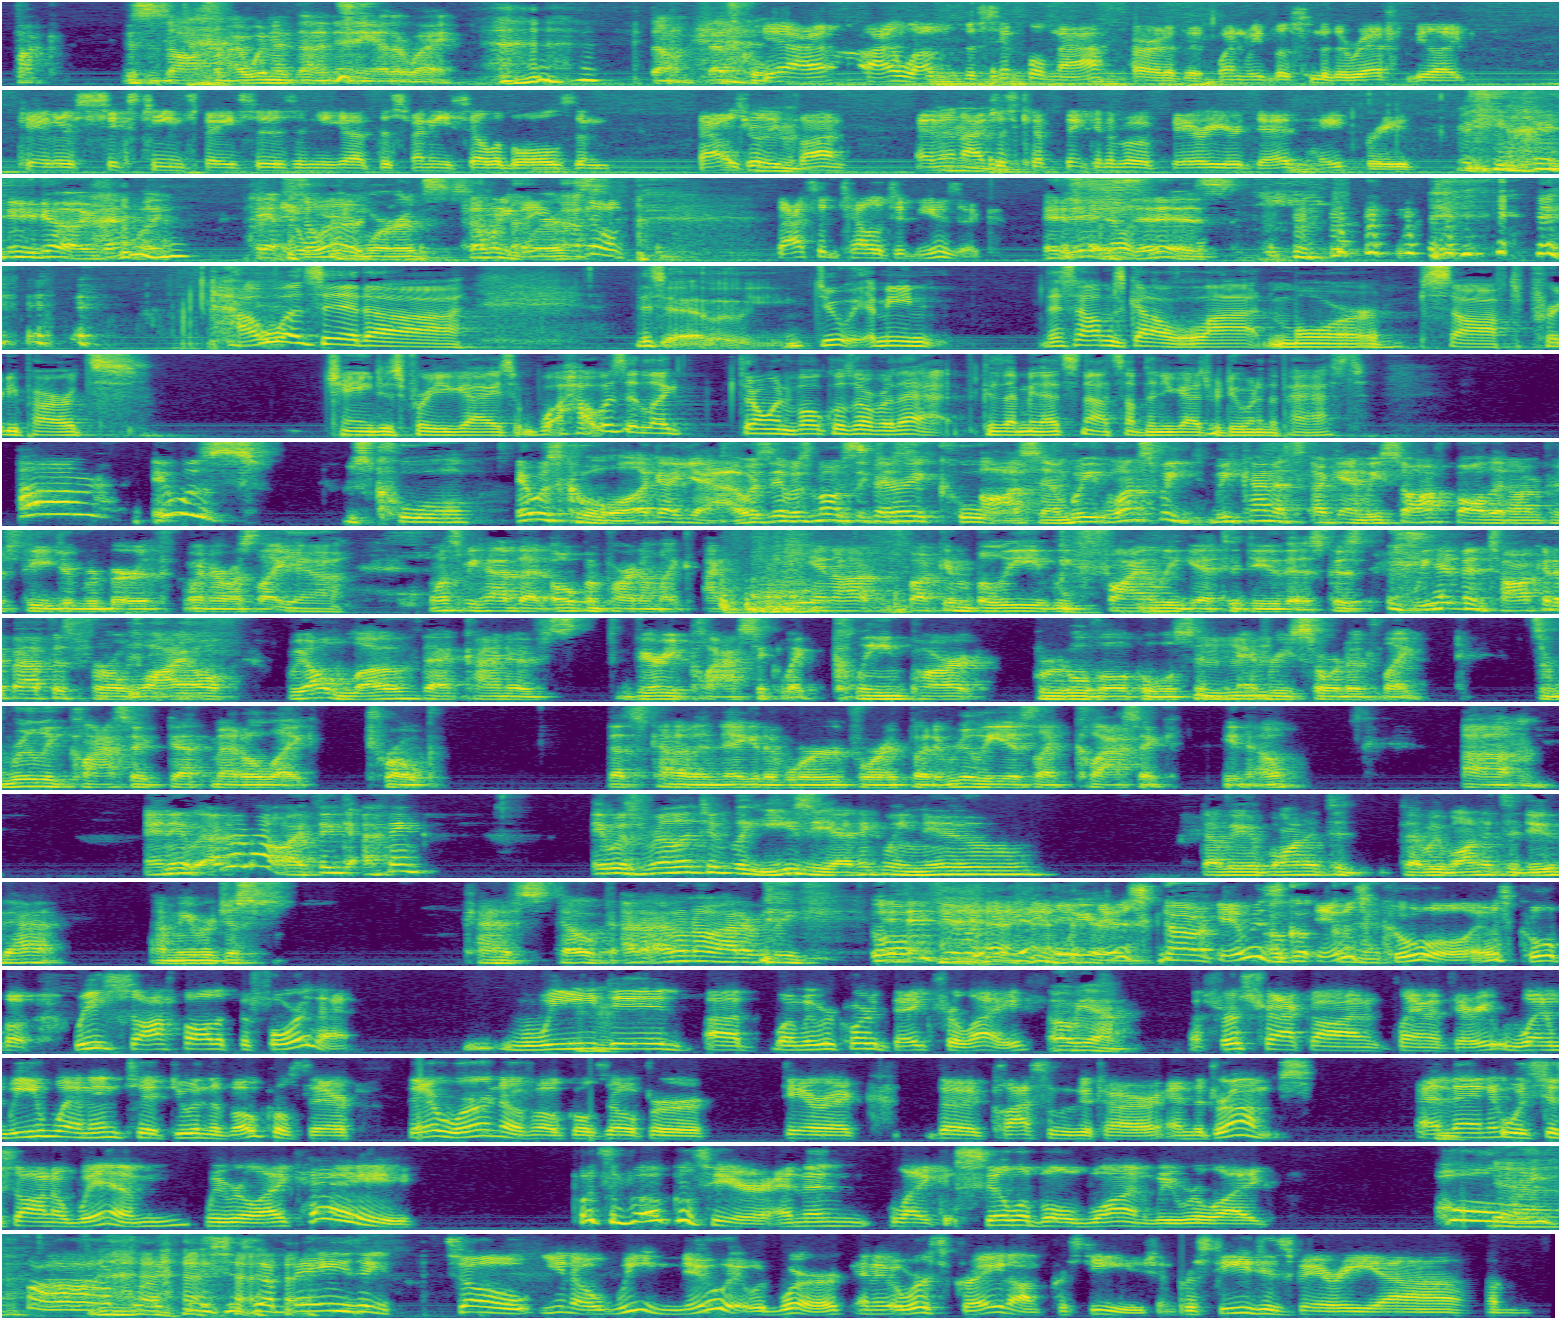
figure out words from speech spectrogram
fuck, this is awesome. I wouldn't have done it any other way. So that's cool. yeah. I, I loved the simple math part of it when we'd listen to the riff and be like, "Okay, there's 16 spaces and you got this many syllables," and that was really Mhm. fun. And then I Mhm. just kept thinking about "Bury Your Dead" and "Hatebreed." there you go, exactly. They have It so many words, so many words. No, that's intelligent music. It is, it is. How was it? Uh, this uh, do I mean this album's got a lot more soft, pretty parts, changes for you guys. How was it like throwing vocals over that? Because I mean that's not something you guys were doing in the past. Um, it was was cool. It was cool. Like, uh, yeah, it was. It was mostly It's very just cool. awesome. We once we we kind of again we softballed it on Prestige of Rebirth when I was like, Yeah, once we had that open part, I'm like, I cannot fucking believe we finally get to do this because we had been talking about this for a while. We all love that kind of very classic, like clean part, brutal vocals, and Mhm. every sort of like it's a really classic death metal like trope. That's kind of a negative word for it, but it really is like classic, you know. Um, and it, I don't know. I think I think it was relatively easy. I think we knew that we wanted to that we wanted to do that, and we were just kind of stoked. I, I don't know how to really. Well, it didn't feel like anything it, weird. it was No, it was oh, go- it go was ahead. cool. It was cool, but we softballed it before that. We Mhm. did uh, when we recorded "Beg for Life," oh yeah, the first track on Planetary. When we went into doing the vocals there, there were no vocals over Derek, the classical guitar, and the drums. And Hmm. then it was just on a whim. We were like, "Hey, put some vocals here." And then like syllable one, we were like, "Holy Yeah. fuck! Like this is amazing." So you know, we knew it would work, and it works great on Prestige. And Prestige is very um,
